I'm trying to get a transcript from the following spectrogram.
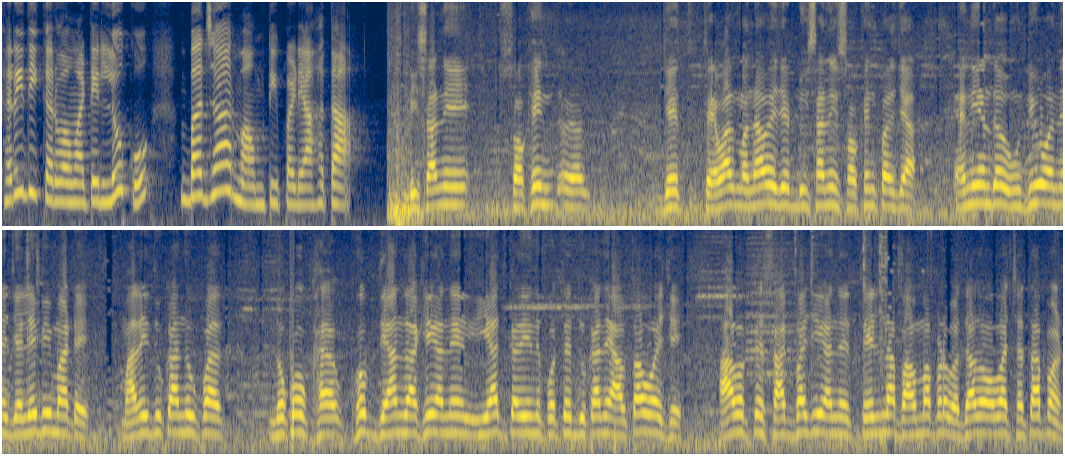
ખરીદી કરવા માટે લોકો બજારમાં ઉમટી પડ્યા હતા. ડીસાની શોખીન જે તહેવાર મનાવે છે, ડીસાની શોખીન પ્રજા. એની અંદર ઊંધિયું અને જલેબી માટે મારી દુકાન ઉપર લોકો ખૂબ ધ્યાન રાખી અને યાદ કરીને પોતે દુકાને આવતા હોય છે. આ વખતે શાકભાજી અને તેલના ભાવમાં પણ વધારો હોવા છતાં પણ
